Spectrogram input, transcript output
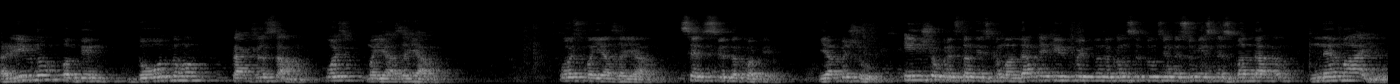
рівно один до одного так же само. Ось моя заява. Ось моя заява. Це світокопія. Я пишу іншого представницького мандату, який відповідно до Конституції несумісний з мандатом, не маю.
